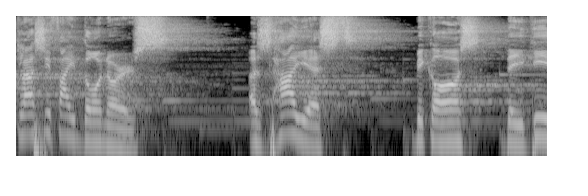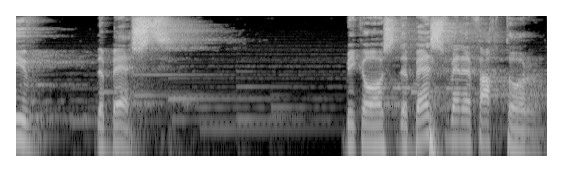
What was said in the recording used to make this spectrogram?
classify donors as highest because they give the best. Because the best benefactor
